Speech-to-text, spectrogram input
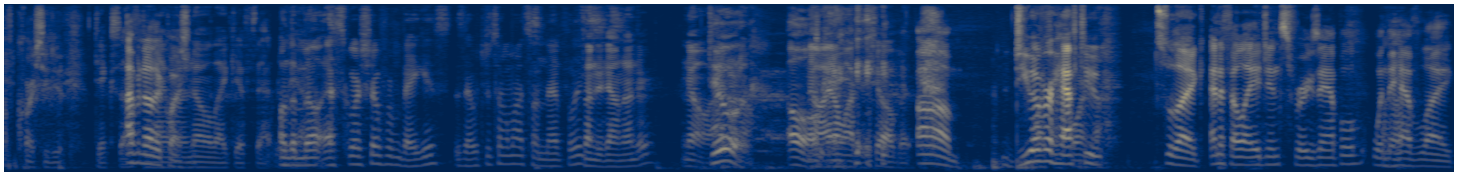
Of course you do. dicks I have sucked, and another I wanna question. Know like if that on the really male escort show from Vegas is that what you're talking about it's on Netflix Thunder Down Under? No, I dude don't know. oh No, I don't watch the show, but Um, do you ever the have porn to? now. So like NFL agents, for example, when Uh-huh. they have like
